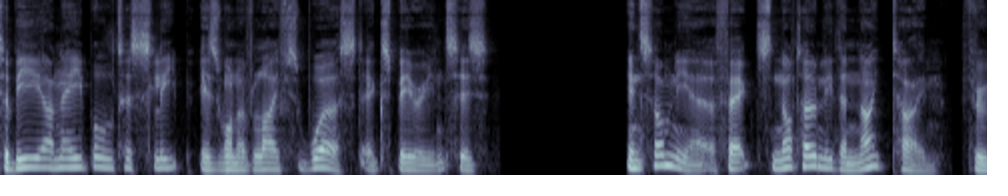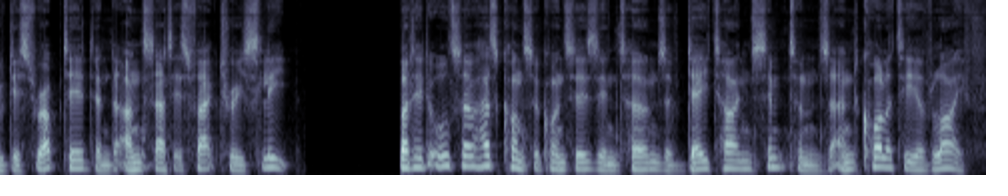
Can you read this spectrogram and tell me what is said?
To be unable to sleep is one of life's worst experiences. Insomnia affects not only the nighttime through disrupted and unsatisfactory sleep, but it also has consequences in terms of daytime symptoms and quality of life.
